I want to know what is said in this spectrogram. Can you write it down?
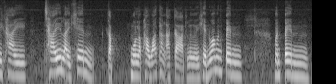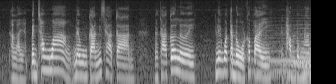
มีใครใช้ไลเคนกับมลภาวะทางอากาศเลย เห็นว่ามันเป็นมันเป็นอะไรเป็นช่องว่างในวงการวิชาการนะคะก็เลย เรียกว่ากระโดดเข้าไปทำตรงนั้น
